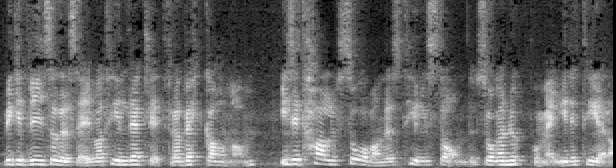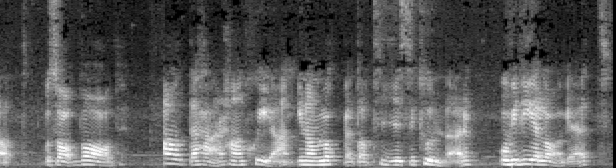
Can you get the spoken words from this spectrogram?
vilket visade sig vara tillräckligt för att väcka honom. I sitt halvsovandes tillstånd såg han upp på mig irriterat och sa vad? Allt det här hann ske inom loppet av 10 sekunder och vid det laget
